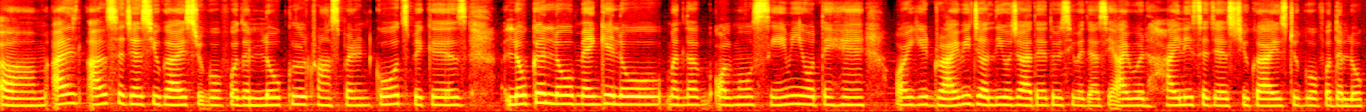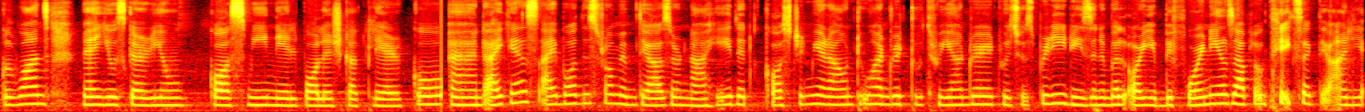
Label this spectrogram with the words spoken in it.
um, I'll, I'll suggest you guys to go for the local transparent coats because local लो महंगे लो मतलब almost same ही होते हैं और ये dry भी जल्दी हो जाते हैं तो इसी वजह से I would highly suggest you guys to go for the local ones. मैं यूज़ कर रही हूँ कॉस्मी नेल पॉलिश का क्लियर को. And I guess I bought this from Imtiaz और नाही that costed me around two hundred to three hundred which is very reasonable और ये बिफोर नेल्स आप लोग देख सकते हो एंड ये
